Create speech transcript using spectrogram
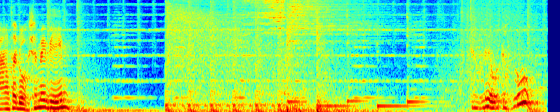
ทางสะดวกใช่ไหมบีม เร็วๆ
